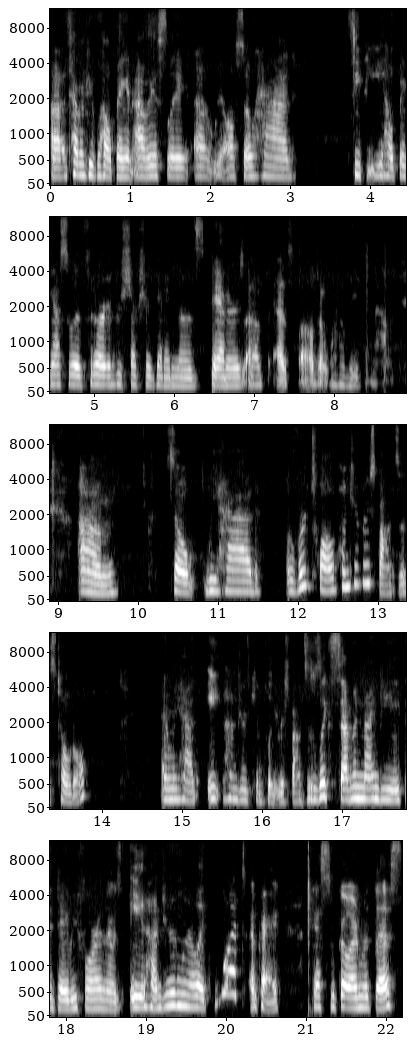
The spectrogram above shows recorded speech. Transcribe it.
a ton of people helping and obviously uh, we also had CPE helping us with Fedora infrastructure, getting those banners up as well. Don't want to leave them out. Um, so we had over 1,200 responses total, and we had 800 complete responses. It was like 798 the day before, and there was 800, and we were like, what? Okay, I guess we'll go in with this.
